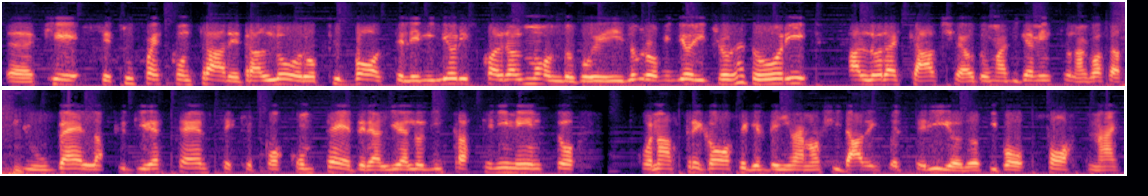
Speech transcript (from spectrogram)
eh, che se tu fai scontrare tra loro più volte le migliori squadre al mondo con i loro migliori giocatori, allora il calcio è automaticamente una cosa più bella, più divertente che può competere a livello di intrattenimento con altre cose che venivano citate in quel periodo, tipo Fortnite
